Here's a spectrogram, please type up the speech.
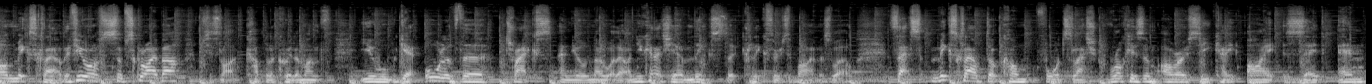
on Mixcloud. If you're a subscriber, which is like a couple of quid a month, you will get all of the tracks and you'll know what they are. And you can actually have links that click through to buy them as well. So that's mixcloud.com forward slash rockizm, R O C K I Z M.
